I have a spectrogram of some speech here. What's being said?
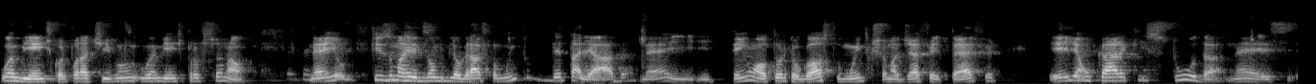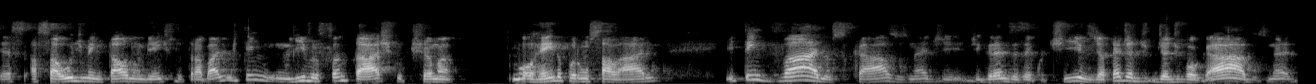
o ambiente corporativo, o ambiente profissional. Né? E eu fiz uma revisão bibliográfica muito detalhada, né? E, e, tem um autor que eu gosto muito que chama Jeffrey Pfeffer, ele é um cara que estuda né, esse, a saúde mental no ambiente do trabalho. Ele tem um livro fantástico que chama Morrendo por um Salário. E tem vários casos né, de, de grandes executivos, de, até de, de advogados, né,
